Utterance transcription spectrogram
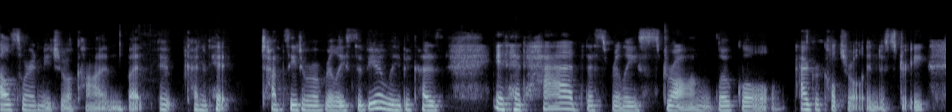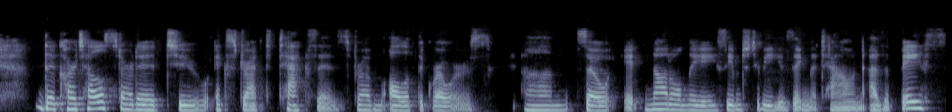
elsewhere in Michoacan, but it kind of hit Tancítaro really severely because it had had this really strong local agricultural industry. The cartel started to extract taxes from all of the growers. Um, so it not only seemed to be using the town as a base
